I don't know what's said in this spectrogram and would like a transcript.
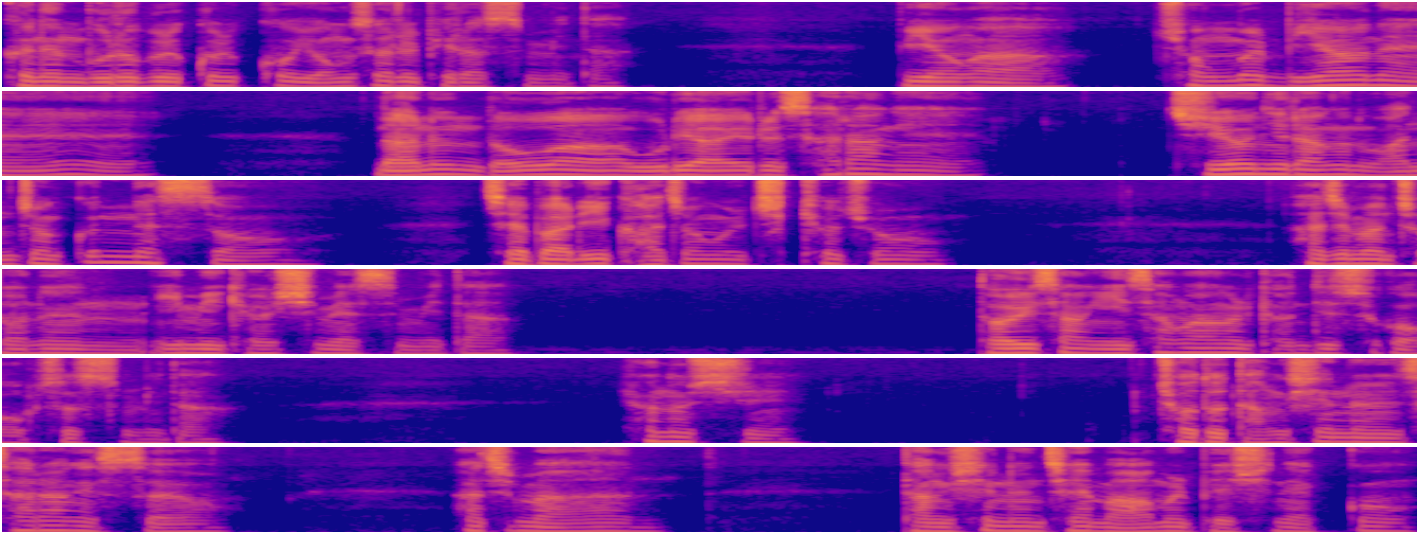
그는 무릎을 꿇고 용서를 빌었습니다. 미영아, 정말 미안해. 나는 너와 우리 아이를 사랑해. 지연이랑은 완전 끝냈어. 제발 이 가정을 지켜줘. 하지만 저는 이미 결심했습니다. 더 이상 이 상황을 견딜 수가 없었습니다. 현우 씨, 저도 당신을 사랑했어요. 하지만 당신은 제 마음을 배신했고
